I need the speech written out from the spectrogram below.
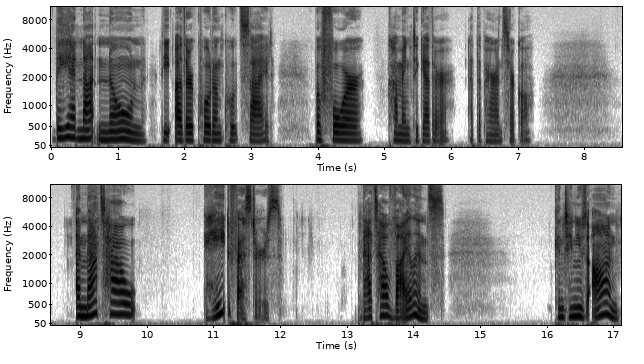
They had not known the other quote unquote side before coming together at the parent circle. And that's how hate festers. That's how violence continues on.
